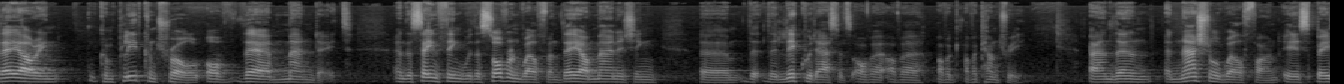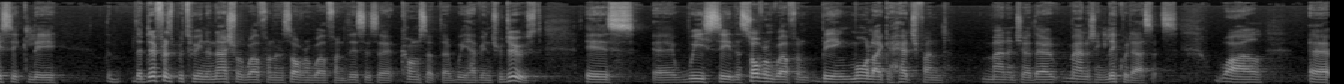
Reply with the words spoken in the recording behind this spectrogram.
they are in complete control of their mandate. And the same thing with the sovereign wealth fund, they are managing um, the, the liquid assets of a, of, a, of, a, of a country. And then a national wealth fund is basically the, the difference between a national wealth fund and a sovereign wealth fund. This is a concept that we have introduced. Is uh, we see the sovereign wealth fund being more like a hedge fund manager. They're managing liquid assets while uh,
